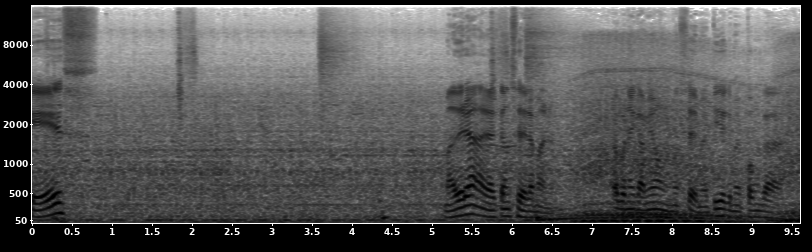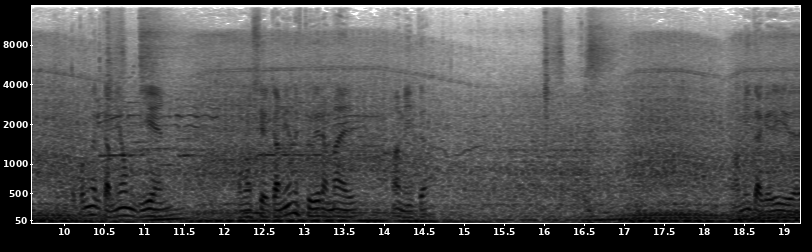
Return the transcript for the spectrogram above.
que es madera al alcance de la mano. Voy a poner camión, no sé, me pide que me ponga que ponga el camión bien, como si el camión estuviera mal, mamita. Mamita querida.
